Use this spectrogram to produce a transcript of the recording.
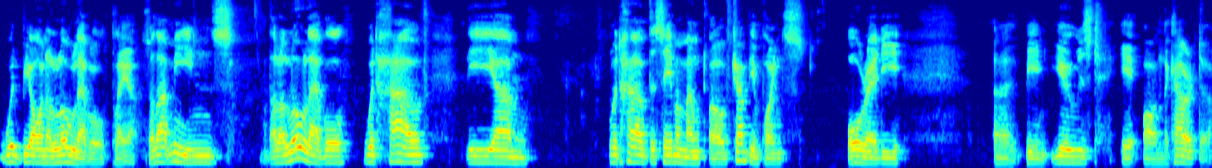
would be on a low level player. So that means that a low level would have the um, would have the same amount of champion points already uh, being used it on the character.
